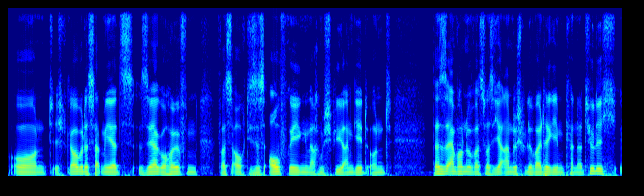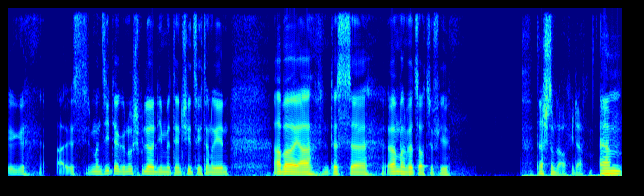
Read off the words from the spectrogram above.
Und ich glaube, das hat mir jetzt sehr geholfen, was auch dieses Aufregen nach dem Spiel angeht. Und das ist einfach nur was, was ich an andere Spieler weitergeben kann. Natürlich, äh, ist, man sieht ja genug Spieler, die mit den Schiedsrichtern reden. Aber ja, das, äh, irgendwann wird es auch zu viel. Das stimmt auch wieder. Ähm,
